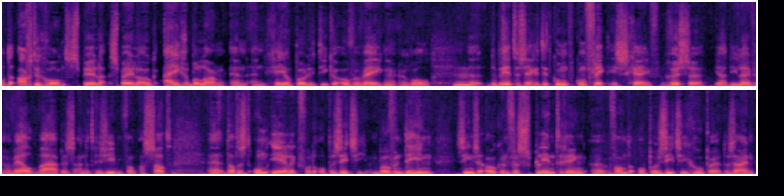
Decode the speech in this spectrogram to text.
Op de achtergrond spelen, spelen ook eigen belang en, en geopolitieke overwegingen een rol. Mm. Uh, de Britten zeggen, dit conflict is scheef. Russen ja, die leveren wel wapens aan het regime van Assad. Uh, dat is oneerlijk voor de oppositie. En bovendien zien ze ook een versplintering uh, van de oppositiegroepen. Er zijn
